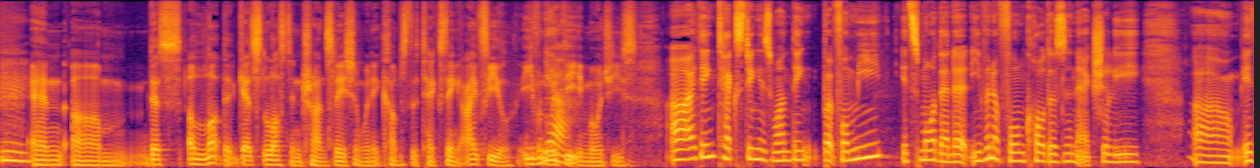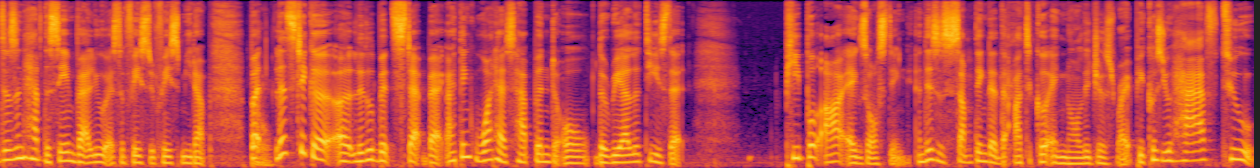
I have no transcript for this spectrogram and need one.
and um, there's a lot that gets lost in translation when it comes to texting. I feel even Yeah. with the emojis. Uh, I think texting is one thing, but for me, it's more than that. Even a phone call doesn't actually, um, it doesn't have the same value as a face-to-face meetup. But let's take a, a little bit step back. I think what has happened, or the reality is that people are exhausting. And this is something that the article acknowledges right? Because you have to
